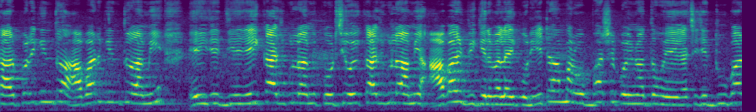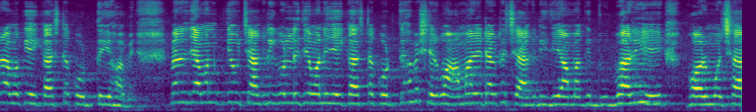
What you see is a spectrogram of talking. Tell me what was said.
তারপরে কিন্তু আবার কিন্তু আমি এই যে যে, যেই কাজগুলো আমি করছি, ওই কাজগুলো আমি আবার বিকেলবেলায় করি। এটা আমার অভ্যাসে পরিণত হয়ে গেছে যে দুবার আমাকে এই কাজটা করতেই হবে। মানে যেমন কেউ চাকরি করলে যে মানে এই কাজটা করতে হবে, সেরকম আমার এটা একটা চাকরি যে আমাকে দুবারই ঘর মোছা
